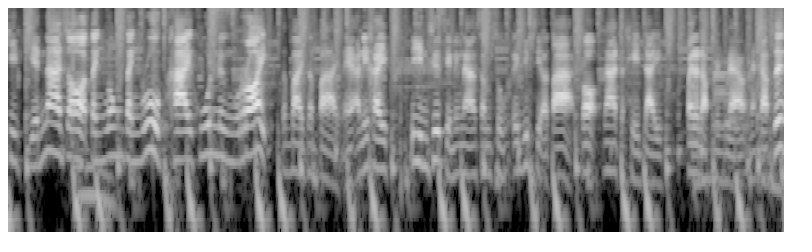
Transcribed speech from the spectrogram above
ขีดเขียนหน้าจอแต่งลงแต่งรูปคายคูณ 100 สบายสบายๆนะอันนี้ใครได้ยินชื่อเสียงนาม Samsung S24 Ultra ก็น่าจะเทใจไประดับหนึ่งแล้วนะครับ ซึ่ง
